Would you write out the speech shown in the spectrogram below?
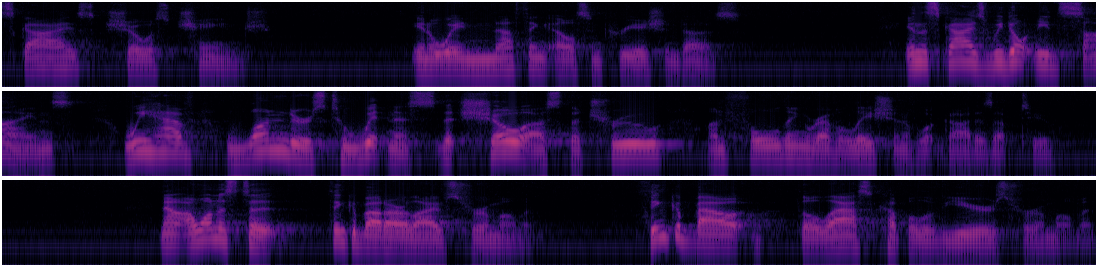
skies show us change in a way nothing else in creation does. In the skies, we don't need signs. We have wonders to witness that show us the true unfolding revelation of what God is up to. Now, I want us to think about our lives for a moment. Think about the last couple of years for a moment.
